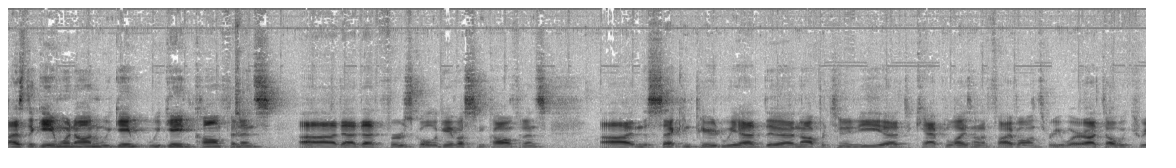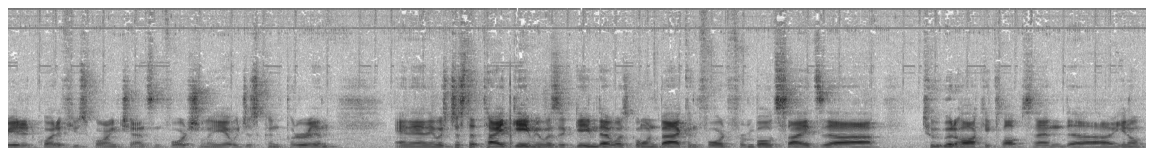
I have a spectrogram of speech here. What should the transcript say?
as the game went on, we gained we gained confidence. Uh, that that first goal gave us some confidence. Uh, in the second period, we had uh, an opportunity uh, to capitalize on a five-on-three, where I thought we created quite a few scoring chances. Unfortunately, we just couldn't put her in and then it was just a tight game. It was a game that was going back and forth from both sides. Uh, two good hockey clubs. And uh, you know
